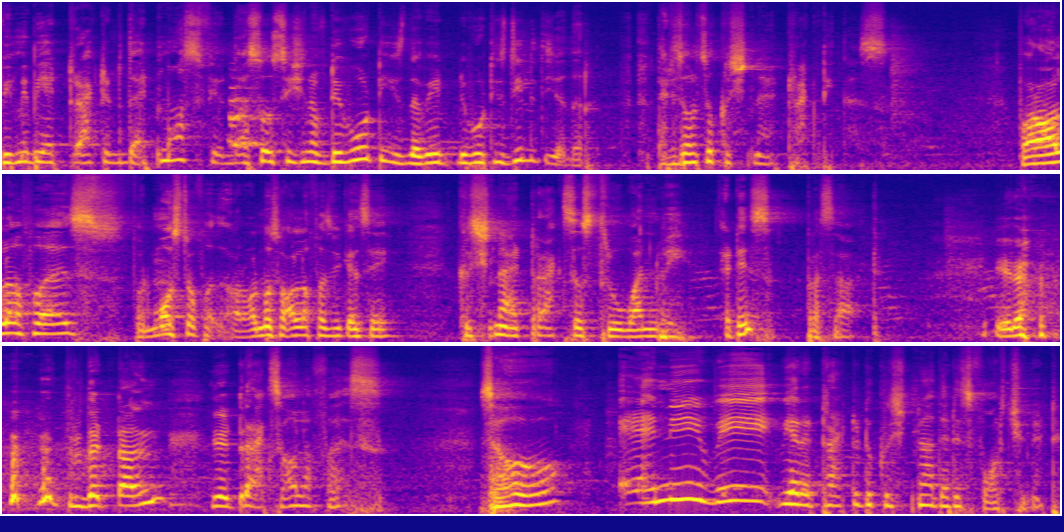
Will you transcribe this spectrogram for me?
we may be attracted to the atmosphere, the association of devotees, the way devotees deal with each other. That is also Krishna attracting us. For all of us, for most of us, or almost all of us, we can say, Krishna attracts us through one way. That is prasad. You know, through the tongue, he attracts all of us. So, any way we are attracted to Krishna, that is fortunate.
